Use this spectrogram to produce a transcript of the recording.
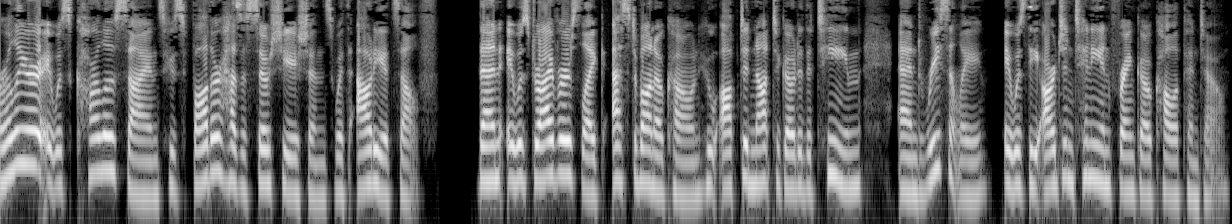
Earlier, it was Carlos Sainz, whose father has associations with Audi itself. Then it was drivers like Esteban Ocon who opted not to go to the team, and recently, it was the Argentinian Franco Colapinto.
